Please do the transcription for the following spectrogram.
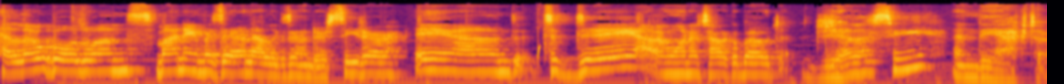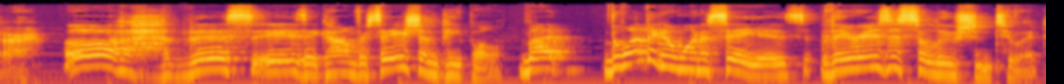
Hello, bold ones. My name is Anne Alexander Sieder, and today I want to talk about jealousy and the actor. Oh, this is a conversation, people. But the one thing I want to say is there is a solution to it.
